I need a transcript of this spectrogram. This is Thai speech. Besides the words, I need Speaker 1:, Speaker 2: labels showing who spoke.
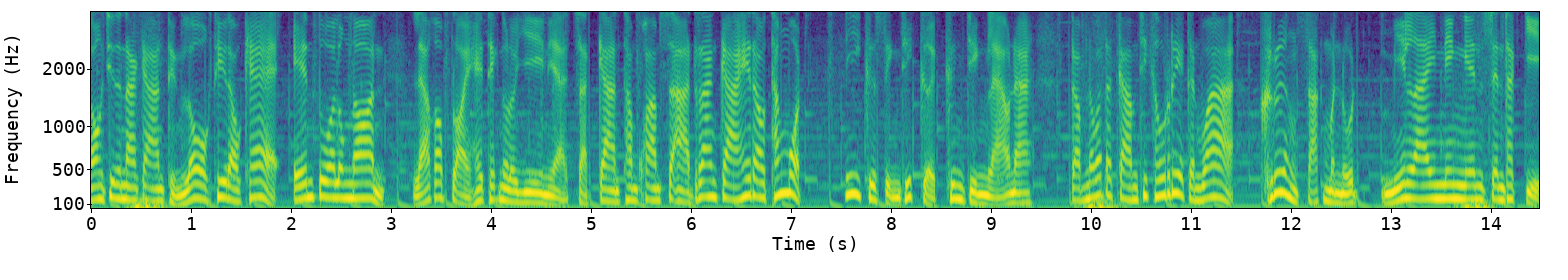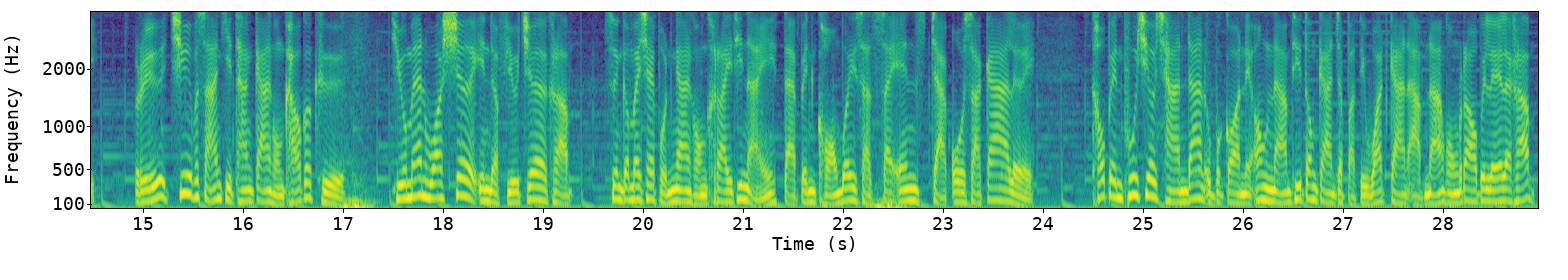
Speaker 1: ลองจินตนาการถึงโลกที่เราแค่เอนตัวลงนอน แล้วก็ปล่อยให้เทคโนโลยีเนี่ยจัดการทำความสะอาดร่างกายให้เราทั้งหมด นี่คือสิ่งที่เกิดขึ้นจริงแล้วนะ กับนวัตกรรมที่เขาเรียกกันว่า เครื่องซักมนุษย์มิไลนิงเงนเซนทากิหรือชื่อภาษาอังกฤษทางการของเขาก็คือ Human Washer in the Future ครับ ซึ่งก็ไม่ใช่ผลงานของใครที่ไหน แต่เป็นของบริษัท Science จากโอซาก้าเลย เขาเป็นผู้เชี่ยวชาญด้านอุปกรณ์ในห้องน้ำที่ต้องการจะปฏิวัติการอาบน้ำของเราไปเลยแหละครับ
